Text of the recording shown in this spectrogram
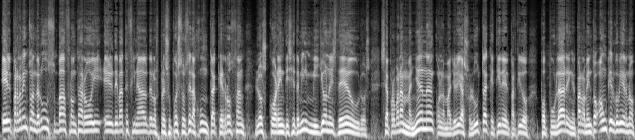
El Parlamento andaluz va a afrontar hoy el debate final de los presupuestos de la Junta que rozan los 47.000 millones de euros. Se aprobarán mañana con la mayoría absoluta que tiene el Partido Popular en el Parlamento, aunque el Gobierno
